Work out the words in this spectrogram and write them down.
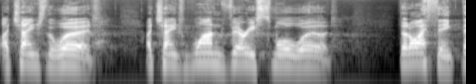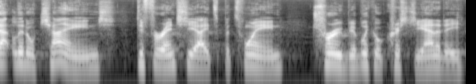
I changed the word. I changed one very small word that I think that little change differentiates between true biblical Christianity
